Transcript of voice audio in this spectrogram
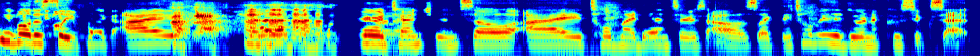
people to sleep. Like I their attention. So I told my dancers, I was like, they told me to do an acoustic set.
